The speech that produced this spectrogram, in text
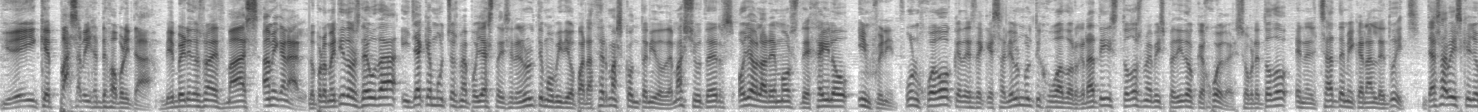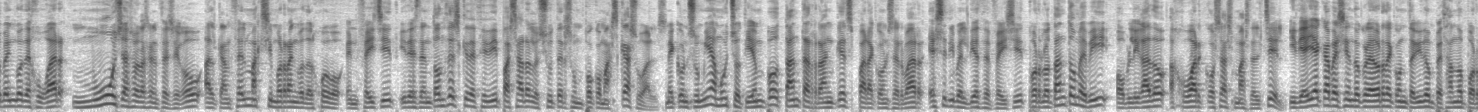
¿Y qué pasa mi gente favorita? Bienvenidos una vez más a mi canal. Lo prometido es deuda y ya que muchos me apoyasteis en el último vídeo para hacer más contenido de más shooters, hoy hablaremos de Halo Infinite. Un juego que desde que salió el multijugador gratis todos me habéis pedido que juegue, sobre todo en el chat de mi canal de Twitch. Ya sabéis que yo vengo de jugar muchas horas en CSGO, alcancé el máximo rango del juego en Faceit y desde entonces que decidí pasar a los shooters un poco más casuals. Me consumía mucho tiempo, tantas rankeds para conservar ese nivel 10 de Faceit, por lo tanto me vi obligado a jugar cosas más del chill. Y de ahí acabé siendo creador de contenido empezando por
